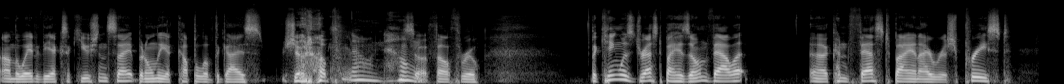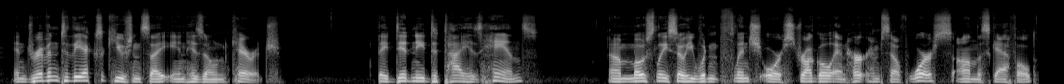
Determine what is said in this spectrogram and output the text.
on the way to the execution site, but only a couple of the guys showed up, Oh no. so it fell through. The king was dressed by his own valet, uh, confessed by an Irish priest, and driven to the execution site in his own carriage. They did need to tie his hands, um, mostly so he wouldn't flinch or struggle and hurt himself worse on the scaffold.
